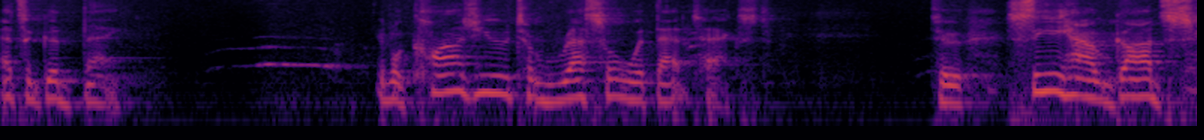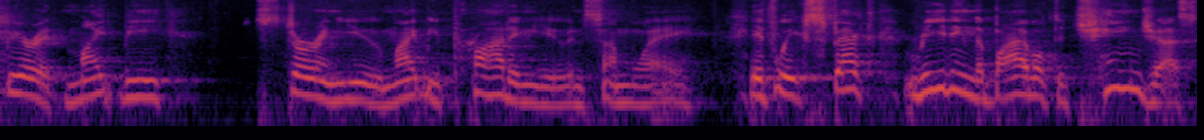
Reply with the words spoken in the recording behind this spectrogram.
that's a good thing. It will cause you to wrestle with that text, to see how God's Spirit might be stirring you, might be prodding you in some way. If we expect reading the Bible to change us,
